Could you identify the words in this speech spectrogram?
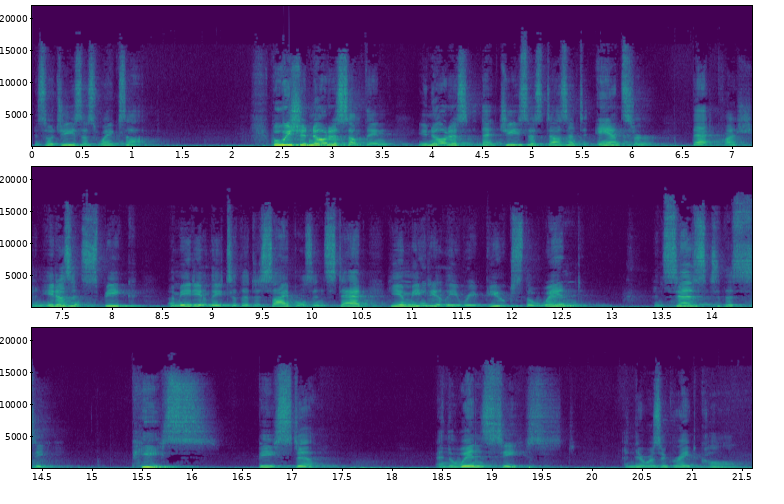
And so Jesus wakes up. But we should notice something. You notice that Jesus doesn't answer that question, he doesn't speak immediately to the disciples. Instead, he immediately rebukes the wind and says to the sea, Peace, be still. And the wind ceased, and there was a great calm.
